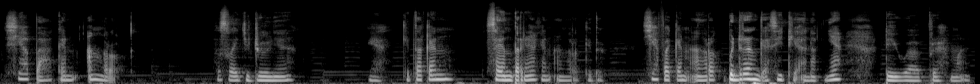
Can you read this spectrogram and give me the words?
siapa kan Angrok. Sesuai judulnya. Ya, kita kan senternya kan Angrok gitu. Siapa kan Angrok? Beneran gak sih dia anaknya Dewa Brahma?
